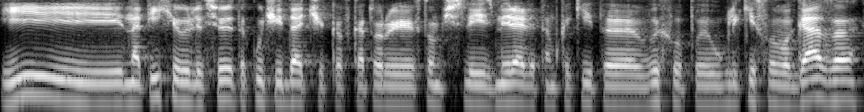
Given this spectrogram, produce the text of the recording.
И напихивали все это кучей датчиков, которые в том числе измеряли там какие-то выхлопы углекислого газа,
